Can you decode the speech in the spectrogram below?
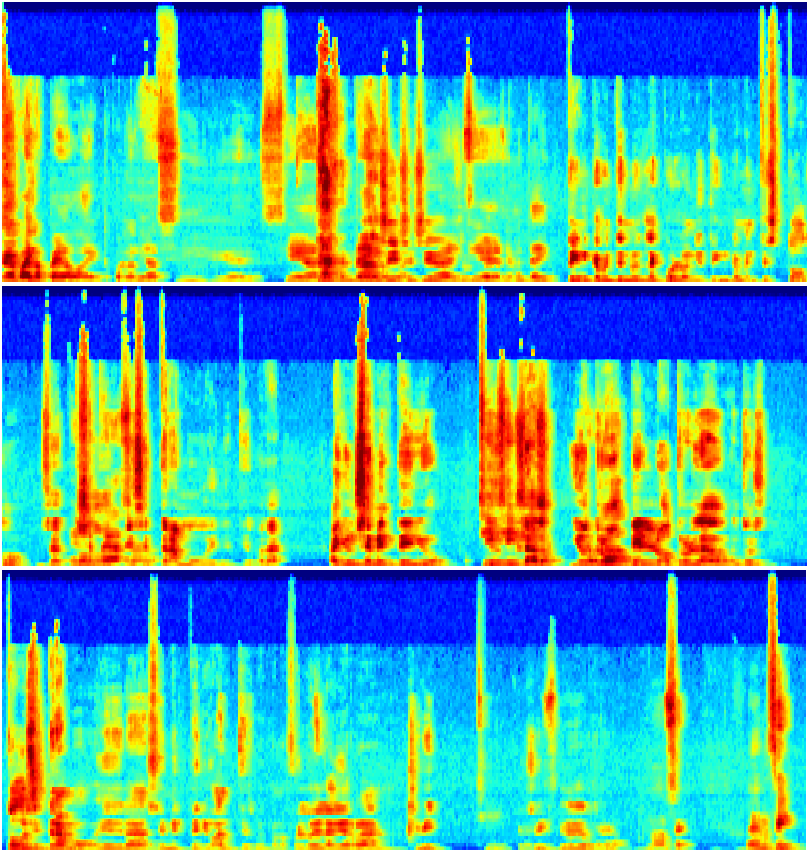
eh, bueno, pero en tu colonia sí, eh, sí cementerio. Ah, sí, güey. sí, sí, Ahí es sí cementerio. técnicamente no es la colonia, técnicamente es todo, o sea, Ese todo pedazo, ese tramo, güey, de tierra. O sea, hay un cementerio Sí, de sí, un sí, lado sí, y otro lado. del otro lado, entonces todo ese tramo era cementerio antes, güey, cuando fue lo de la guerra civil. Sí, Sí, que sí, guerra civil. No sé. En fin,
